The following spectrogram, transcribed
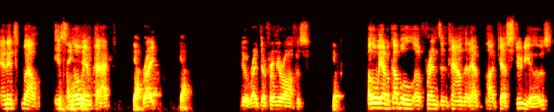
and it's well, it's, it's low thing. impact. Yeah. Right. Yeah. Do it right there from your office. Yep although we have a couple of friends in town that have podcast studios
